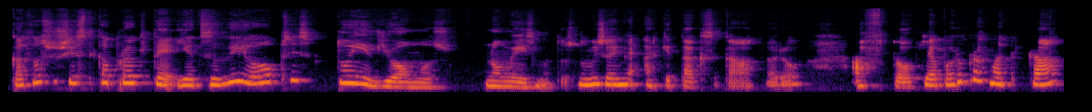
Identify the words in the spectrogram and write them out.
καθώς ουσιαστικά πρόκειται για τις δύο όψεις του ίδιου όμως νομίσματος. Νομίζω είναι αρκετά ξεκάθαρο αυτό και απορώ πραγματικά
